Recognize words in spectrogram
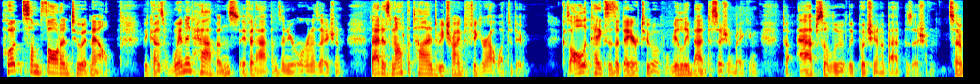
put some thought into it now. Because when it happens, if it happens in your organization, that is not the time to be trying to figure out what to do because all it takes is a day or two of really bad decision making to absolutely put you in a bad position. So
